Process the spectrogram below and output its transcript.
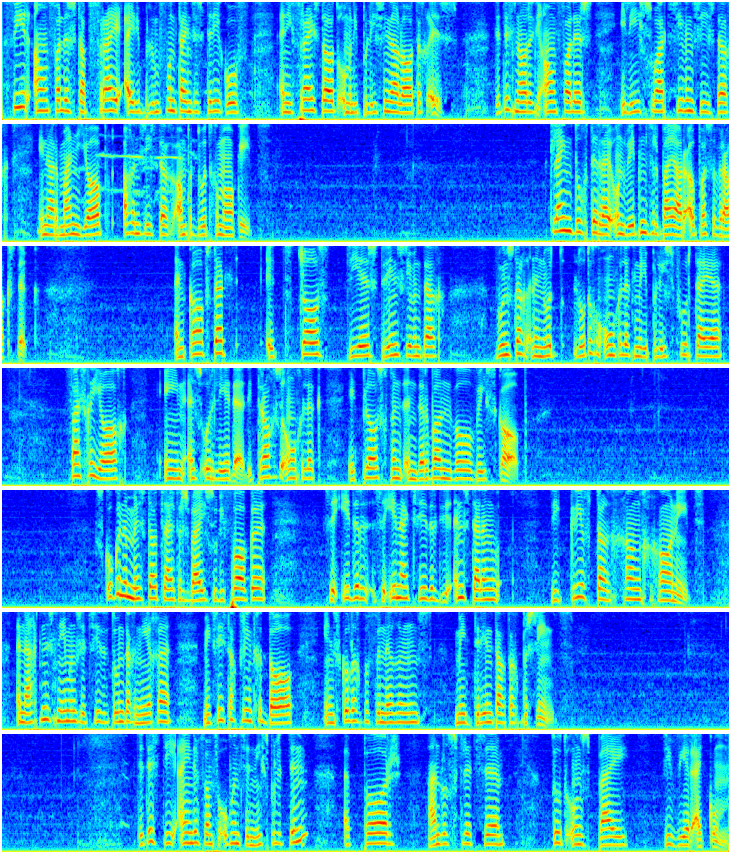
Vier aanvaller stap vry uit die Bloemfonteinse streekhof in die vrystaat om die polisie nalatig is. Dit is nadat die aanvallers Elise Swart 67 en haar man Jaap 68 amper doodgemaak het. Kleindochter rui onwetend verby haar opas wrakstuk. In Kaapstad het Charles Deers 73 woensdag in een noodlottige ongeluk met die poliesvoertuie vastgejaag en is oorlede. Die tragische ongeluk het plaasgevind in Durbanville, Westkaap. Skokkende misdaadcijfers wees hoe die vake sy, eder, sy eenheid sêder die instelling die kreefgang gegaan het. In echtenisnemings het sêder 2009 met 60% gedaal en skuldig bevindings met 83%. Dit is die einde van veroogendse Niesbulletin, een paar handelsflitse tot ons by die weer uitkom.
